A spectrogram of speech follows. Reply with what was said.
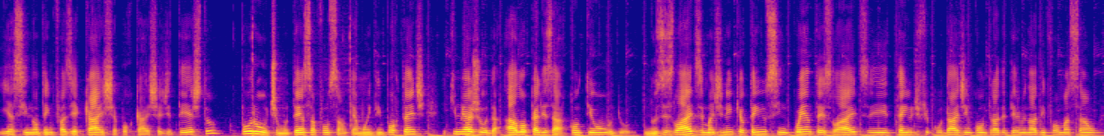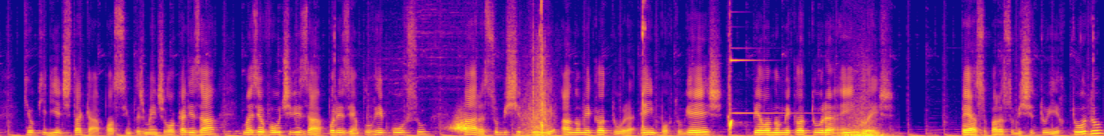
e assim não tenho que fazer caixa por caixa de texto. Por último, tem essa função que é muito importante e que me ajuda a localizar conteúdo nos slides. Imaginem que eu tenho 50 slides e tenho dificuldade em encontrar determinada informação que eu queria destacar. Posso simplesmente localizar, mas eu vou utilizar, por exemplo, o recurso para substituir a nomenclatura em português pela nomenclatura em inglês. Peço para substituir tudo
